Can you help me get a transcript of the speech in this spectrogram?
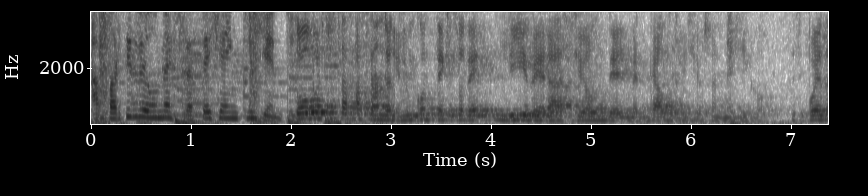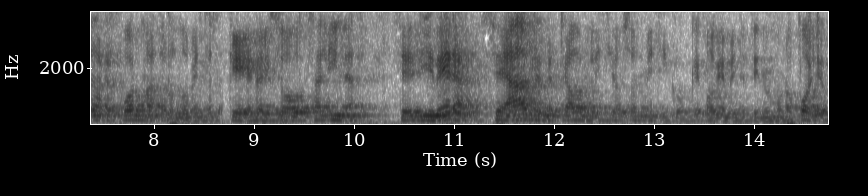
a partir de una estrategia incluyente. Todo esto está pasando en un contexto de liberación del mercado religioso en México. Después de las reformas de los 90 que realizó Salinas, se libera, se abre el mercado religioso en México, que obviamente tiene un monopolio,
